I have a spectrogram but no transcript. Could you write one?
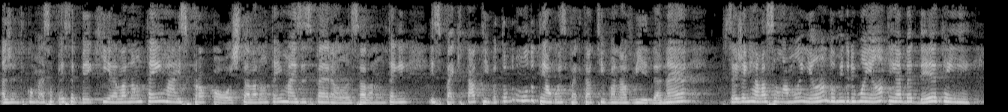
A gente começa a perceber que ela não tem mais proposta, ela não tem mais esperança, ela não tem expectativa. Todo mundo tem alguma expectativa na vida, né? Seja em relação a amanhã, domingo de manhã tem EBD, tem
